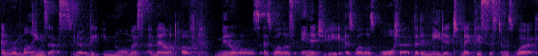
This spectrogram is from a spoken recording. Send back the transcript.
and reminds us, you know, the enormous amount of minerals as well as energy as well as water that are needed to make these systems work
